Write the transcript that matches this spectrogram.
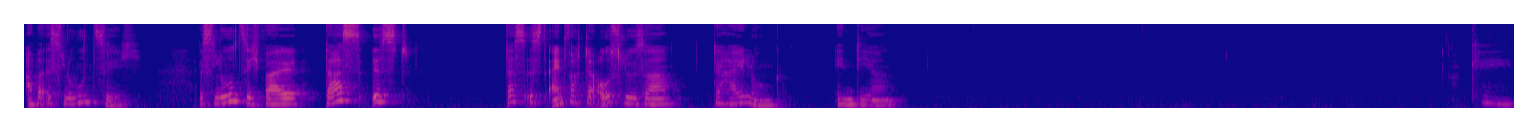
Aber es lohnt sich. Es lohnt sich, weil das ist das ist einfach der Auslöser der Heilung in dir. Okay.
